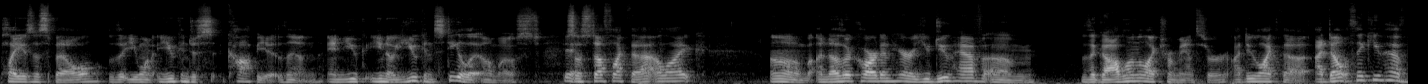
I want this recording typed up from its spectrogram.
plays a spell that you want, you can just copy it then, and you you know you can steal it almost. So stuff like that I like. Um, another card in here, you do have um, the Goblin Electromancer. I do like that. I don't think you have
